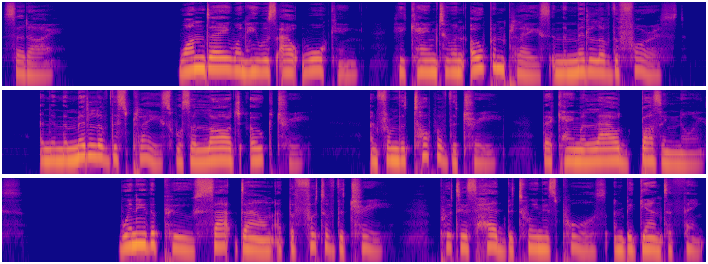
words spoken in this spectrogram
said I. One day when he was out walking, he came to an open place in the middle of the forest, and in the middle of this place was a large oak tree, and from the top of the tree there came a loud buzzing noise. Winnie the Pooh sat down at the foot of the tree, put his head between his paws, and began to think.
